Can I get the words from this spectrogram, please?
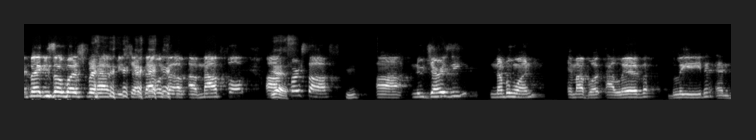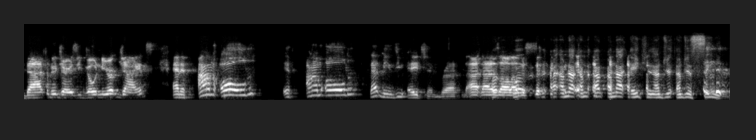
Thank you so much for having me, Chef. That was a, a mouthful. Uh, yes. First off, mm-hmm. uh, New Jersey, number one in my book. I live, bleed, and die for New Jersey. Go New York Giants. And if I'm old, if I'm old, that means you ancient, bro. that, that is well, all well, I'm saying. I'm not. I'm, I'm not ancient. I'm just. I'm just senior.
